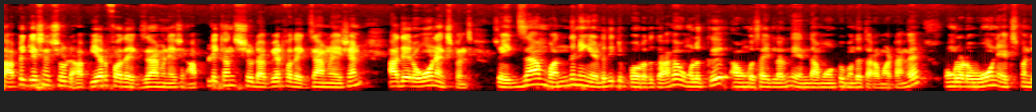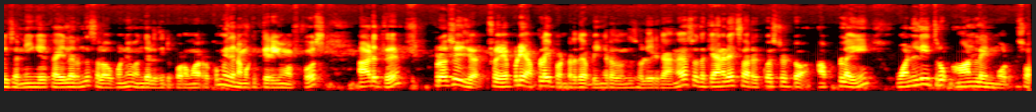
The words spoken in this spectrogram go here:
So application should appear for the examination applicants should appear for the examination அது their own expense so exam வந்து நீங்கள் எழுதிட்டு போகிறதுக்காக உங்களுக்கு அவங்க சைட்லேருந்து எந்த அமௌண்ட்டும் வந்து தரமாட்டாங்க உங்களோட ஓன் எக்ஸ்பெண்டிச்சர் நீங்கள் கையிலேருந்து செலவு பண்ணி வந்து எழுதிட்டு போகிற மாதிரி இருக்கும். இது நமக்கு தெரியும் அஃப்கோர்ஸ் அடுத்து ப்ரொசீஜர் ஸோ எப்படி அப்ளை பண்ணுறது அப்படிங்கிறது வந்து சொல்லியிருக்காங்க. So the candidates are requested to apply only through online mode so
